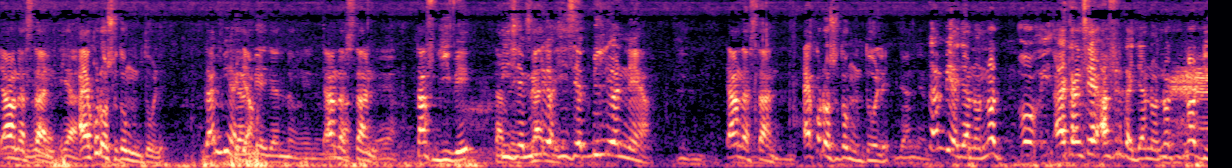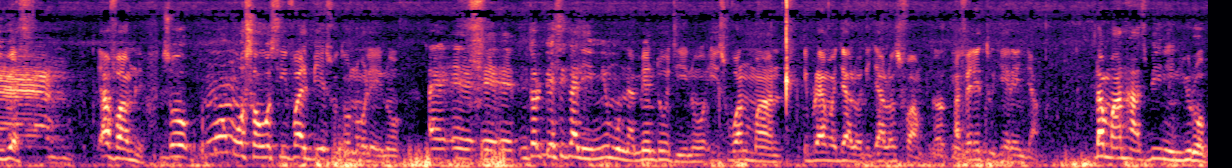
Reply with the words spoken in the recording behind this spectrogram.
You understand? Right, yeah. I could also tell Gambia, Gambia, Gambia. you know, you know. You understand? Yeah. Tough Give, Tough, he's a million, he's a billionaire. Mhm. You understand? I could also tell Muntole. Gambia. Jano, not oh, I can say Africa Jano, not not the West. Yeah, family. So more more so si val be so to no le no. Eh eh eh basically mi mun na mento ti no is one man Ibrahim Jallo the Jallo's farm. Okay. Affiliate to Jerenjam. That man has been in Europe.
